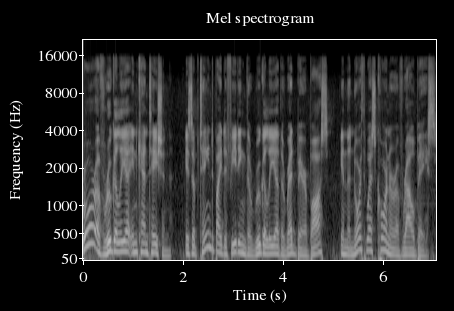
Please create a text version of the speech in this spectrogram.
Roar of Rugalia Incantation is obtained by defeating the Rugalia the Red Bear boss in the northwest corner of Rauh Base.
